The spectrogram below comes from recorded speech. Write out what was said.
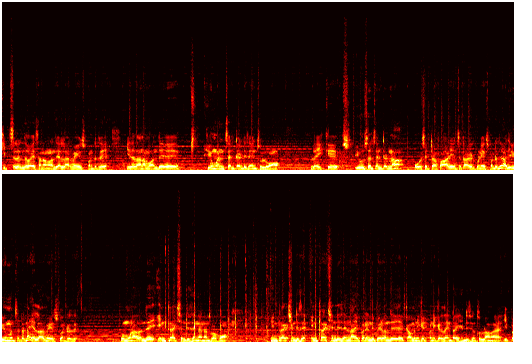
கிட்ஸ்லேருந்து வயசானவங்க வந்து எல்லாருமே யூஸ் பண்ணுறது இதை தான் நம்ம வந்து ஹியூமன் சென்டர் டிசைன் சொல்லுவோம். லைக் யூசர் சென்டர்னா ஒரு செட் ஆஃப் ஆடியன்ஸை டார்கெட் பண்ணி யூஸ் பண்ணுறது அது ஹியூமன் சென்டர்னால் எல்லாருமே யூஸ் பண்ணுறது இப்போ மூணாவது வந்து இன்ட்ராக்ஷன் டிசைன் என்னென்னு பார்ப்போம். இன்ட்ராக்ஷன் டிசைன் இன்ட்ராக்ஷன் டிசைன்னா இப்போ ரெண்டு பேர் வந்து கம்யூனிகேட் பண்ணிக்கிறது தான் இன்ட்ராக்ஷன் டிசைன் சொல்லுவாங்க. இப்போ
